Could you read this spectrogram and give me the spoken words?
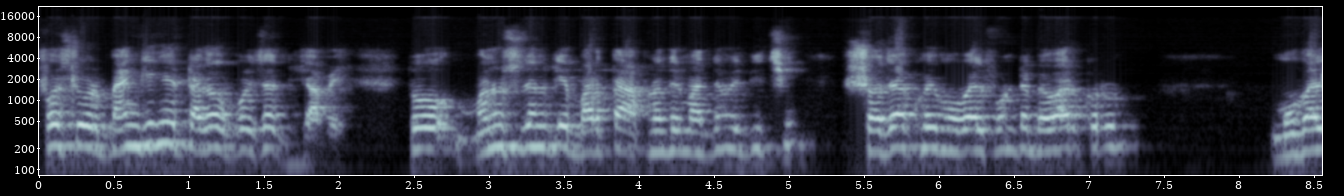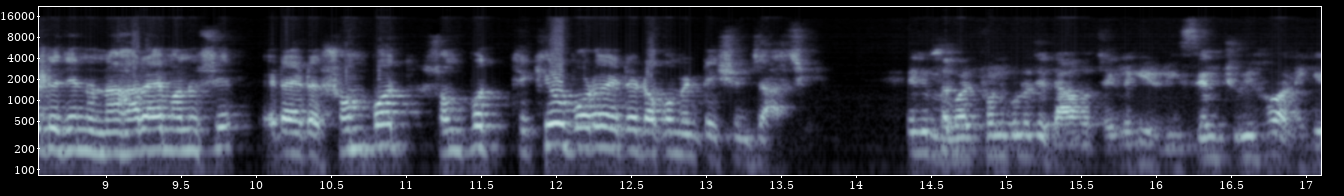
ফার্স্ট ওর ব্যাঙ্কিংয়ের টাকা পয়সা যাবে। তো মানুষজনকে বার্তা আপনাদের মাধ্যমে দিচ্ছি, সজাগ হয়ে মোবাইল ফোনটা ব্যবহার করুন। মোবাইলটা যেন না হারায় মানুষের, এটা একটা সম্পদ সম্পদ থেকেও বড় এটা ডকুমেন্টেশন যা আছে। এই যে মোবাইল ফোনগুলো যে দেওয়া হচ্ছে, এগুলো কি রিসেন্ট চুরি হওয়া নাকি?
